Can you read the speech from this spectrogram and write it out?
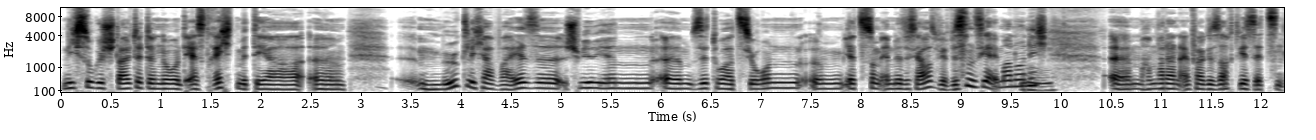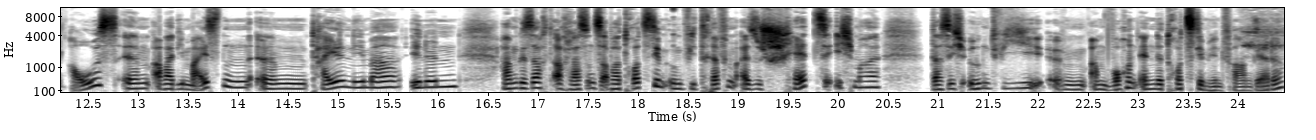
nicht so gestaltete ne, und erst recht mit der äh, möglicherweise schwierigen ähm, Situation ähm, jetzt zum Ende des Jahres, wir wissen es ja immer noch nicht, ähm, haben wir dann einfach gesagt, wir setzen aus. Ähm, aber die meisten ähm, TeilnehmerInnen haben gesagt, ach, lass uns aber trotzdem irgendwie treffen. Also schätze ich mal, dass ich irgendwie ähm, am Wochenende trotzdem hinfahren werde.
